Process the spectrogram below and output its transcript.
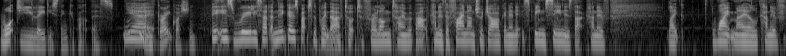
what do you ladies think about this? Yeah, mm, great question. It is really sad. And it goes back to the point that I've talked to for a long time about kind of the financial jargon, and it's been seen as that kind of like white male kind of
